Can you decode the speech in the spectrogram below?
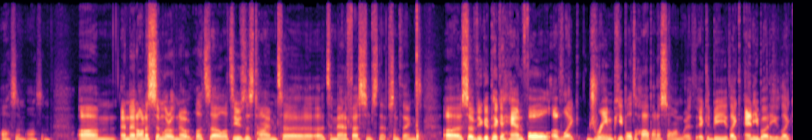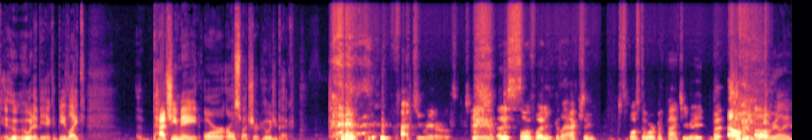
Awesome, awesome. Um, and then on a similar note, let's uh, let's use this time to uh, to manifest some some things. Uh, so if you could pick a handful of like dream people to hop on a song with, it could be like anybody. Like who who would it be? It could be like Patchy Mate or Earl Sweatshirt? Who would you pick? Patchy Mate or Earl Sweatshirt. That is so funny because I actually was supposed to work with Patchy Mate, but oh, oh really?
